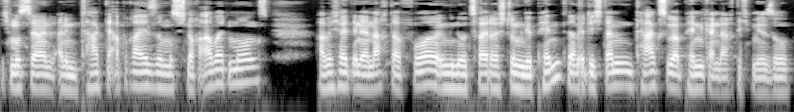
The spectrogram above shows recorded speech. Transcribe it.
ich musste ja an dem Tag der Abreise, musste ich noch arbeiten morgens, habe ich halt in der Nacht davor irgendwie nur zwei, drei Stunden gepennt, damit ich dann tagsüber pennen kann, dachte ich mir so.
